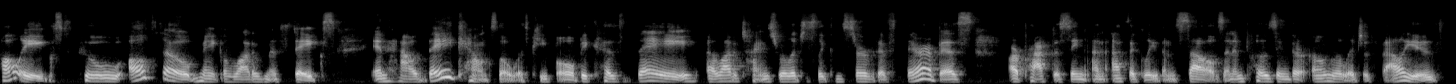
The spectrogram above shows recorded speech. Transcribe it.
colleagues who also make a lot of mistakes in how they counsel with people because they, a lot of times, religiously conservative therapists are practicing unethically themselves and imposing their own religious values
